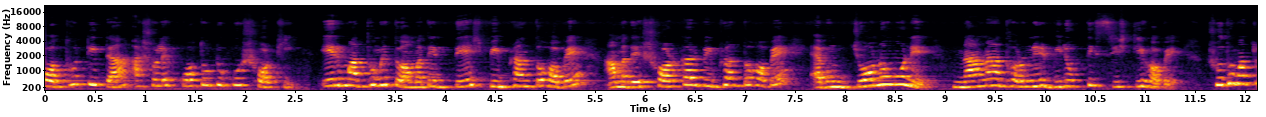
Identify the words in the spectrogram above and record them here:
পদ্ধতিটা আসলে কতটুকু সঠিক? এর মাধ্যমে তো আমাদের দেশ বিভ্রান্ত হবে, আমাদের সরকার বিভ্রান্ত হবে এবং জনমনে নানা ধরনের বিরক্তি সৃষ্টি হবে। শুধুমাত্র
